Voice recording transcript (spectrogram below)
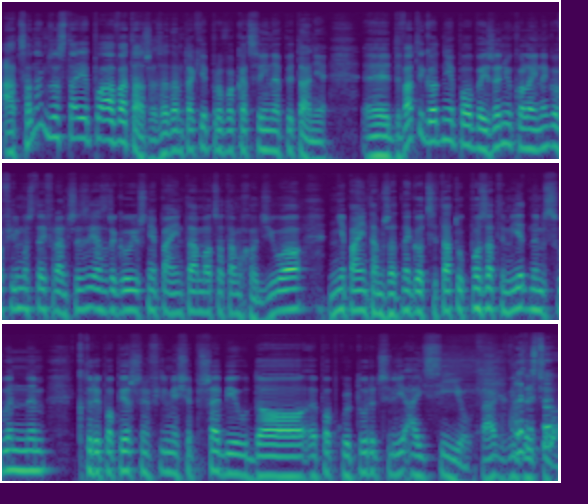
A co nam zostaje po awatarze? Zadam takie prowokacyjne pytanie. E, Dwa tygodnie po obejrzeniu kolejnego filmu z tej franczyzy, ja z reguły już nie pamiętam o co tam chodziło. Nie pamiętam żadnego cytatu, poza tym jednym słynnym, który po pierwszym filmie się przebił do e, popkultury, czyli I see you, tak? Widzę Ale wiesz co,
